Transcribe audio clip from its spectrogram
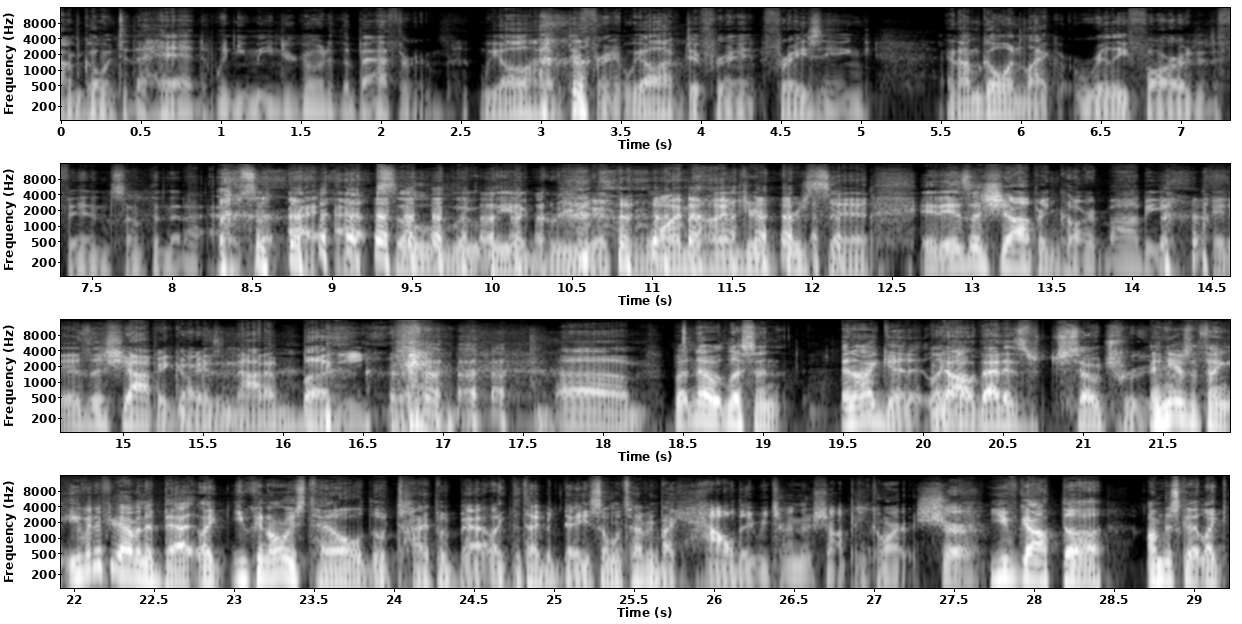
"I'm going to the head" when you mean you're going to the bathroom. We all have different. we all have different phrasing, and I'm going like really far to defend something that I abso- I absolutely agree with 100. percent It is a shopping cart, Bobby. It is a shopping cart. It's not a buggy. um, But no, listen, and I get it. Like, no, I- that is so true. and here's the thing: even if you're having a bad, like you can always tell the type of bad, like the type of day someone's having by how they return their shopping cart. sure. You've got the I'm just gonna like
